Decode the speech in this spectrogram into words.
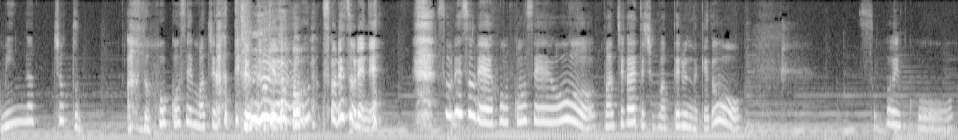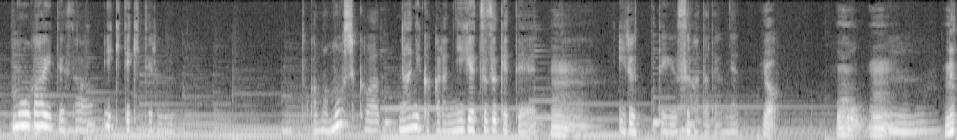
うん、みんなちょっとあの方向性間違ってるんだけど それぞれね。それぞれ方向性を間違えてしまってるんだけどすごいこうもがいてさ生きてきてるとか、まあ、もしくは何かから逃げ続けてえうん。いるっていう姿だよね。いや思う。う、うん。ん、根っ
